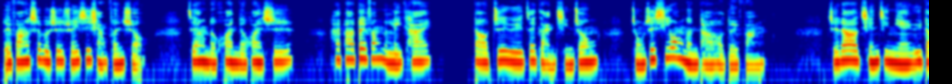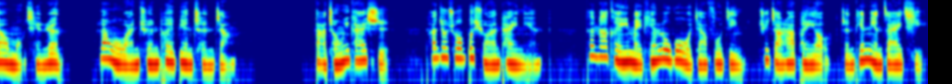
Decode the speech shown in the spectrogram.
对方是不是随时想分手？这样的患得患失，害怕对方的离开，导致于在感情中总是希望能讨好对方。直到前几年遇到某前任，让我完全蜕变成长。打从一开始，他就说不喜欢太黏，但他可以每天路过我家附近去找他朋友，整天黏在一起。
